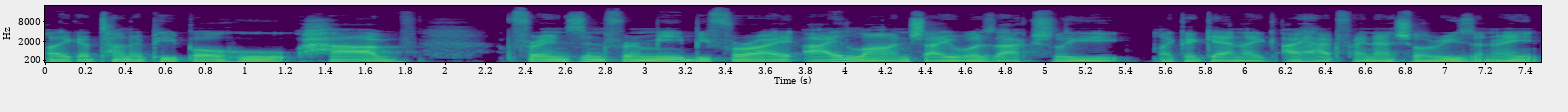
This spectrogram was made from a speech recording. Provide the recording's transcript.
like a ton of people who have for instance for me. Before i i launched i was actually like again like i had financial reason right?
